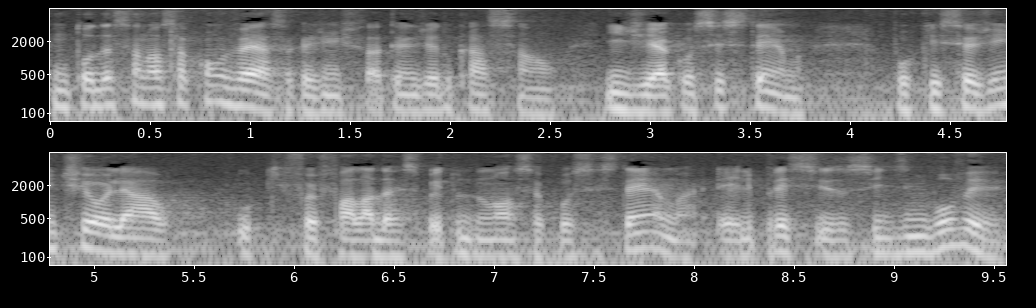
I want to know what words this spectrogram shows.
com toda essa nossa conversa que a gente está tendo de educação e de ecossistema. Porque se a gente olhar o que foi falado a respeito do nosso ecossistema, ele precisa se desenvolver.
